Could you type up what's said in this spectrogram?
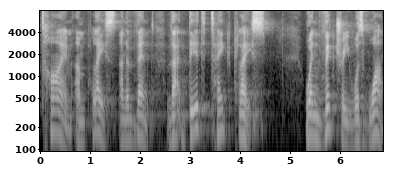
time and place and event that did take place when victory was won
